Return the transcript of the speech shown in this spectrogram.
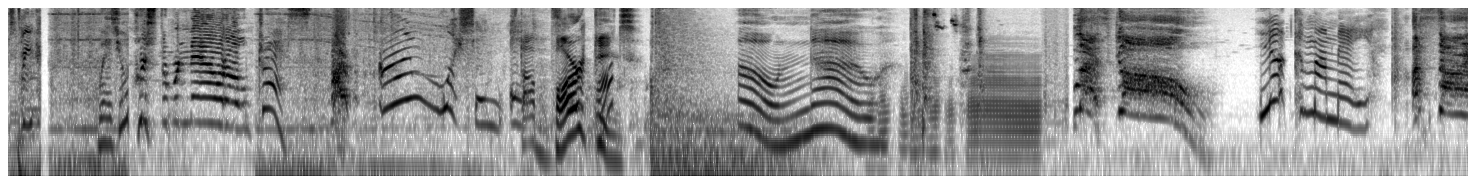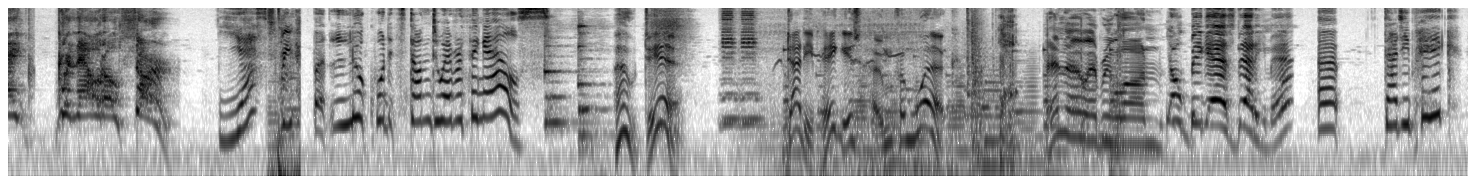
where's your Cristiano Ronaldo. dress? I'm washing it. Stop barking. What? Oh no. Let's go! Look, Mummy. A signed Ronaldo shirt! Yes, but look what it's done to everything else. Oh dear. Daddy Pig is home from work. Hello, everyone. Yo, big ass daddy, man. Uh, Daddy Pig,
